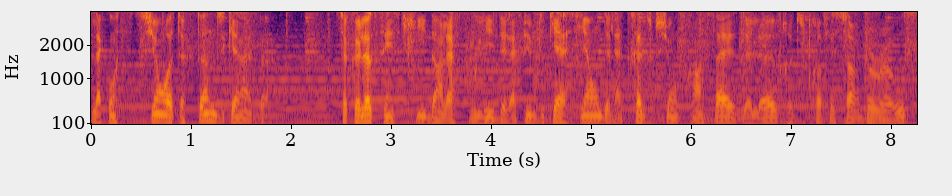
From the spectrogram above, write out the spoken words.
la Constitution autochtone du Canada. Ce colloque s'inscrit dans la foulée de la publication de la traduction française de l'œuvre du professeur Burroughs,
